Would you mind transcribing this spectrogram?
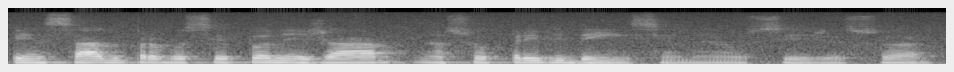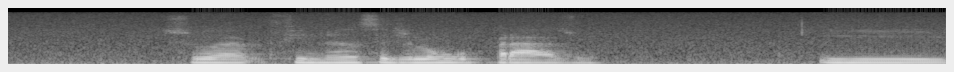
pensado para você planejar a sua previdência, né? ou seja, a sua, sua finança de longo prazo. E,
